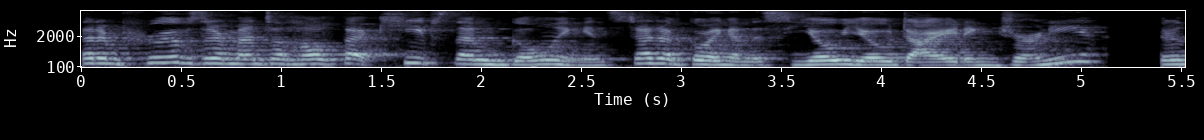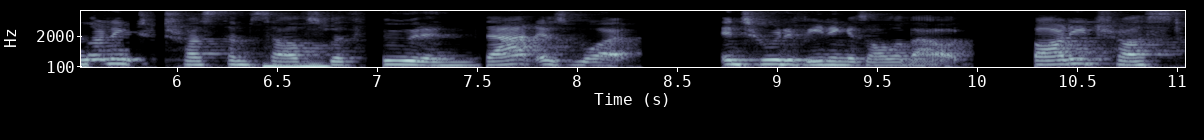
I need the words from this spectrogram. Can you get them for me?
that improves their mental health, that keeps them going. Instead of going on this yo yo dieting journey, they're learning to trust themselves with food. And that is what intuitive eating is all about body trust,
